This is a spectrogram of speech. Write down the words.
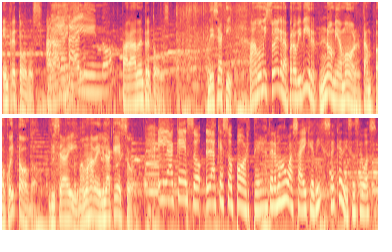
entre todos. Pagado, Ay, está lindo. pagado entre todos. Dice aquí, amo a mi suegra, pero vivir, no mi amor, tampoco y todo. Dice ahí, vamos a ver, y la queso. Y la queso, la que soporte. Tenemos un WhatsApp que dice, ¿qué dice ese WhatsApp?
